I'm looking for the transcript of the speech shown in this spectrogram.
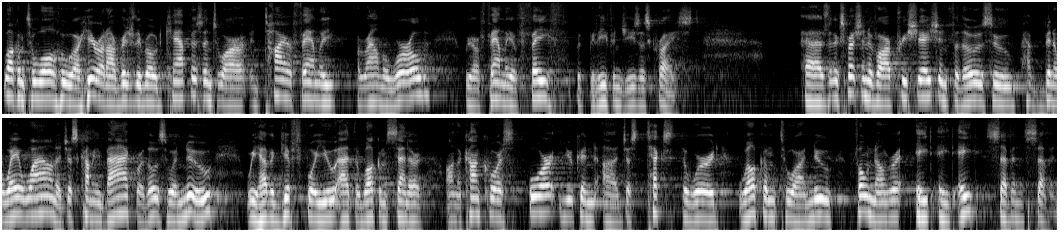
welcome to all who are here on our Ridgely Road campus and to our entire family around the world. We are a family of faith with belief in Jesus Christ. As an expression of our appreciation for those who have been away a while and are just coming back, or those who are new, we have a gift for you at the Welcome Center on the concourse, or you can uh, just text the word welcome to our new phone number, 88877.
